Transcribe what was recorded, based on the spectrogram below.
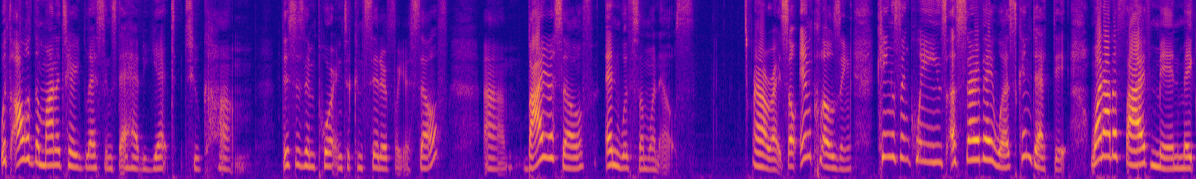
with all of the monetary blessings that have yet to come? This is important to consider for yourself, um, by yourself, and with someone else. All right, so in closing, kings and queens, a survey was conducted. One out of five men make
